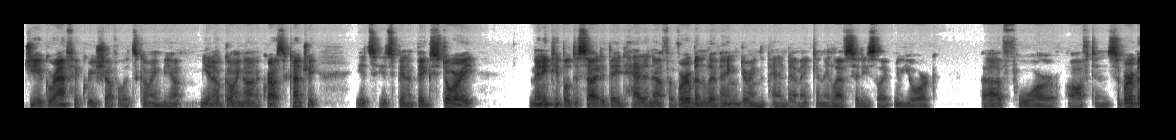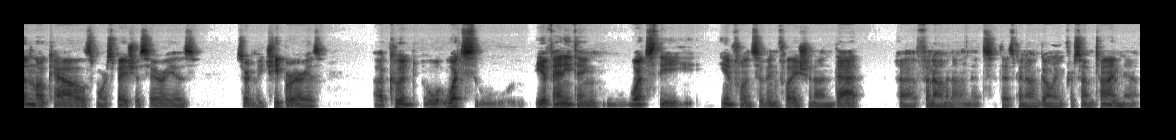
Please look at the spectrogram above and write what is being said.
geographic reshuffle that's going beyond, you know, going on across the country, it's it's been a big story. Many people decided they'd had enough of urban living during the pandemic, and they left cities like New York uh, for often suburban locales, more spacious areas, certainly cheaper areas. Uh, could what's, if anything, what's the influence of inflation on that uh, phenomenon that's that's been ongoing for some time now?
